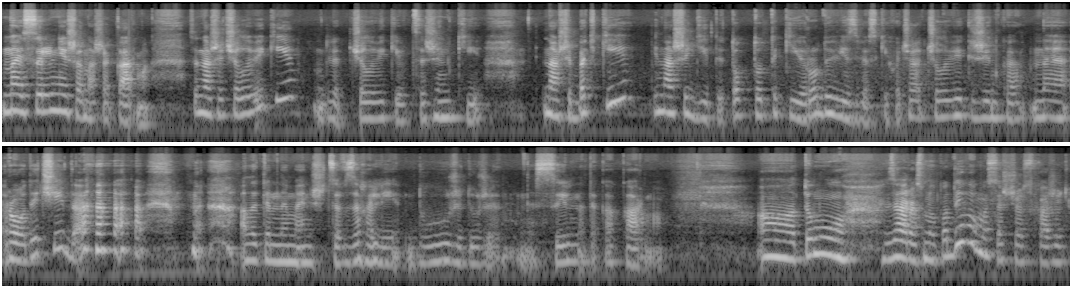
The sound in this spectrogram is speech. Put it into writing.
найсильніша наша карма. Це наші чоловіки, для чоловіків це жінки, наші батьки і наші діти, тобто такі родові зв'язки. Хоча чоловік жінка не родичі, да? але тим не менш це взагалі дуже-дуже сильна така карма. Тому зараз ми подивимося, що скажуть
